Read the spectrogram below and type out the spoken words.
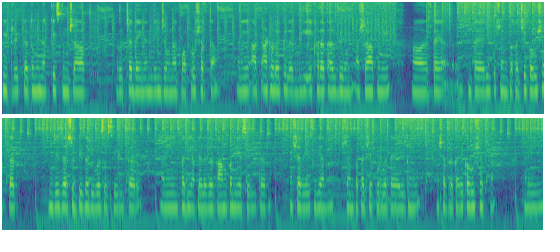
ही ट्रिक तर तुम्ही नक्कीच तुमच्या रोजच्या दैनंदिन जीवनात वापरू शकता. आणि आत आठवड्यातील अगदी एखादा तास देऊन अशा तुम्ही तया तयारी स्वयंपाकाची करू शकतात. म्हणजे जर सुट्टीचा दिवस असेल तर आणि कधी आपल्याला जर काम कमी असेल तर अशा वेळेस या स्वयंपाकाची पूर्वतयारी तुम्ही अशा प्रकारे करू शकता. आणि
